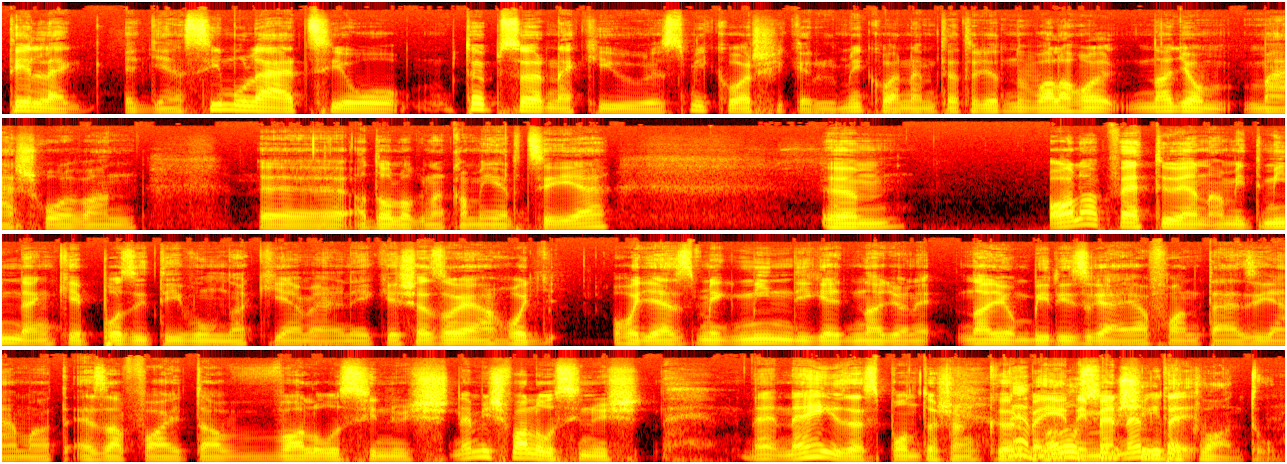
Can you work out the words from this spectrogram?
tényleg egy ilyen szimuláció, többször nekiülsz, mikor sikerül, mikor nem, tehát hogy ott valahol nagyon máshol van ö, a dolognak a mércéje. Öm, alapvetően, amit mindenképp pozitívumnak kiemelnék, és ez olyan, hogy, hogy ez még mindig egy nagyon, nagyon birizgálja a fantáziámat, ez a fajta valószínűs, nem is valószínűs, ne, nehéz ezt pontosan körbeírni, mert nem te... kvantum.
